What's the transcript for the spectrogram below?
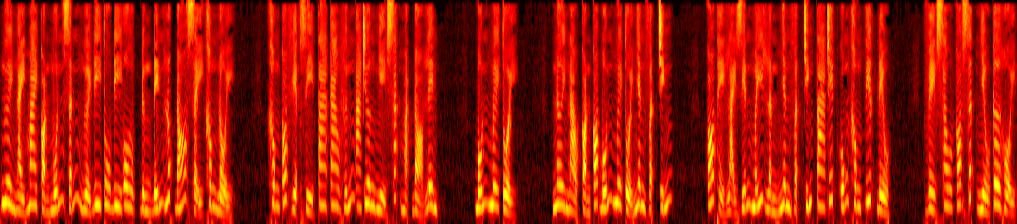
ngươi ngày mai còn muốn dẫn người đi tu đi ô, đừng đến lúc đó dậy không nổi. Không có việc gì ta cao hứng A Trương nhị sắc mặt đỏ lên. 40 tuổi. Nơi nào còn có 40 tuổi nhân vật chính. Có thể lại diễn mấy lần nhân vật chính ta chết cũng không tiếc đều. Về sau có rất nhiều cơ hội,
